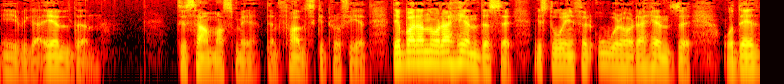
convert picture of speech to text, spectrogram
eviga elden tillsammans med den falske profeten. Det är bara några händelser. Vi står inför oerhörda händelser och det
